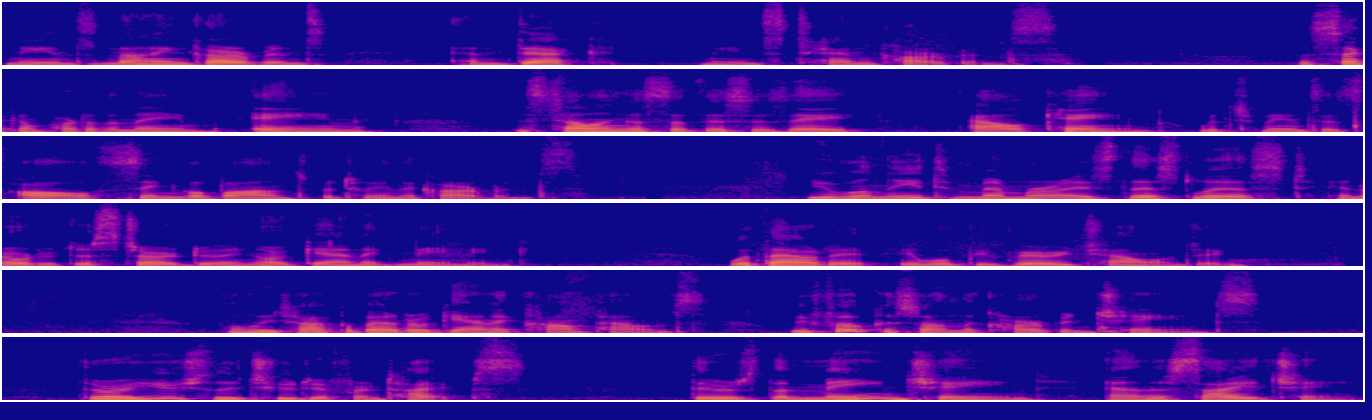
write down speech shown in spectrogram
means nine carbons, and dec means 10 carbons. The second part of the name, ane, is telling us that this is a alkane, which means it's all single bonds between the carbons. You will need to memorize this list in order to start doing organic naming. Without it, it will be very challenging. When we talk about organic compounds, we focus on the carbon chains. There are usually two different types. There's the main chain and a side chain.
